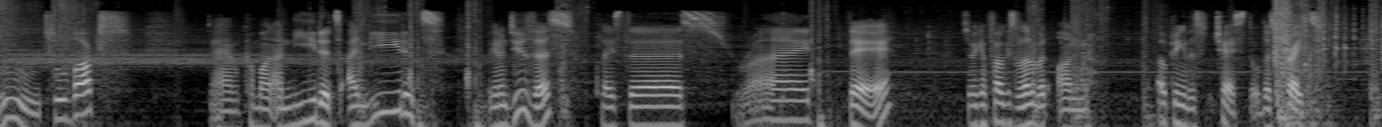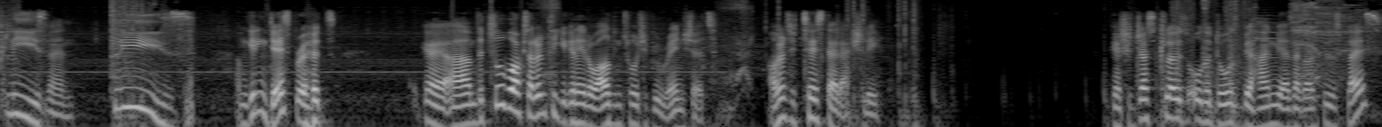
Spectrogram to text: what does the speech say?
Ooh, toolbox. Damn, come on. I need it. I need it. We're to do this. Place this right there. So we can focus a little bit on opening this chest or this crate. Please, man. Please. I'm getting desperate. Okay, um, the toolbox, I don't think you're going to get a welding torch if you wrench it. I wanted to test that, actually. Okay, I should just close all the doors behind me as I go through this place.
